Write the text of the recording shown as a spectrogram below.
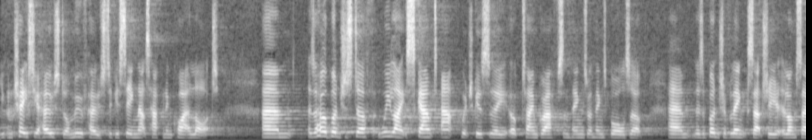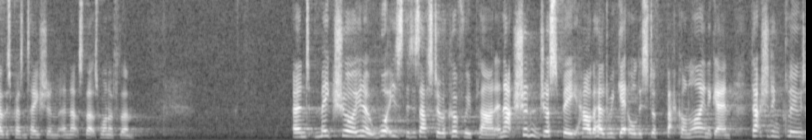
you can chase your host or move host if you're seeing that's happening quite a lot. Um, there's a whole bunch of stuff. We like Scout app, which gives the uptime graphs and things when things balls up. Um, there's a bunch of links actually alongside this presentation, and that's, that's one of them. And make sure, you know, what is the disaster recovery plan? And that shouldn't just be how the hell do we get all this stuff back online again. That should include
